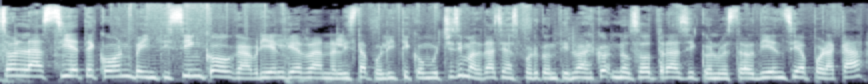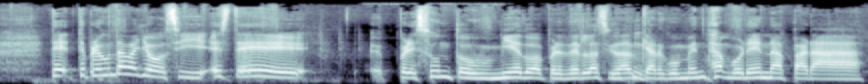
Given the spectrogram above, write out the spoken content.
Son las 7 con 25. Gabriel Guerra, analista político, muchísimas gracias por continuar con nosotras y con nuestra audiencia por acá. Te, te preguntaba yo si este eh, presunto miedo a perder la ciudad que argumenta Morena para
